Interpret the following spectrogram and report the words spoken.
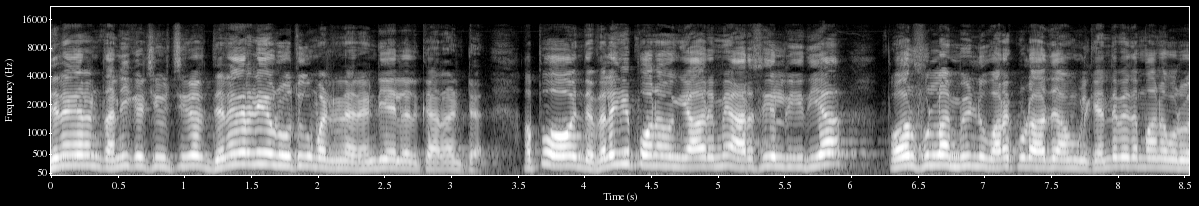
தினகரன் தனி கட்சி வச்சுக்கிறார் தினகரனே அவர் ஒத்துக்க மாட்டேங்கிறார். என்டிஏல இருக்காரான்ட்டு. அப்போது இந்த விலகி போனவங்க யாருமே அரசியல் ரீதியாக பவர்ஃபுல்லாக மீண்டும் வரக்கூடாது. அவங்களுக்கு எந்த விதமான ஒரு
